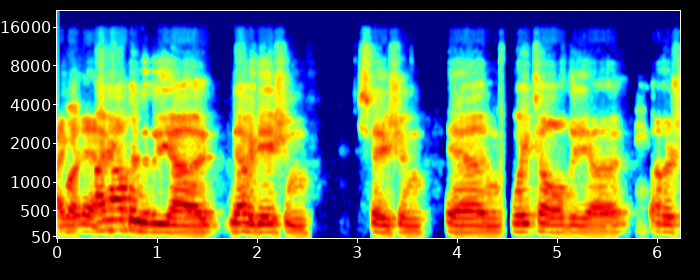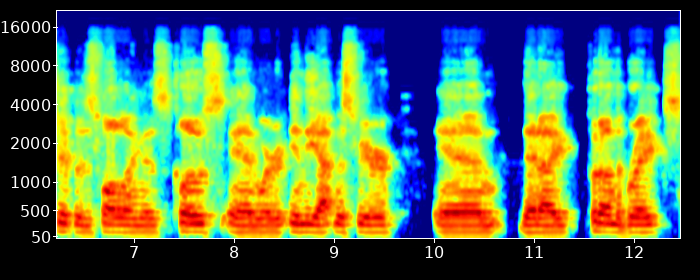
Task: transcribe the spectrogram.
I Look, get in. I hop into the uh, navigation station and wait till the uh, other ship is following us close and we're in the atmosphere. And then I put on the brakes.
